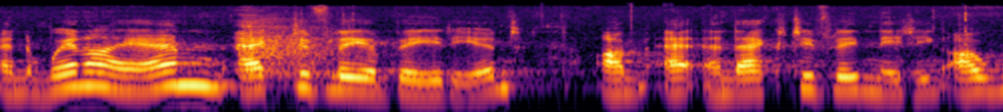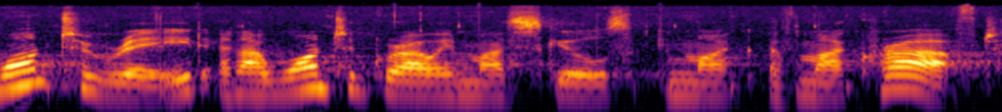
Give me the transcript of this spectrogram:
And when I am actively obedient I'm a- and actively knitting, I want to read and I want to grow in my skills in my, of my craft.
